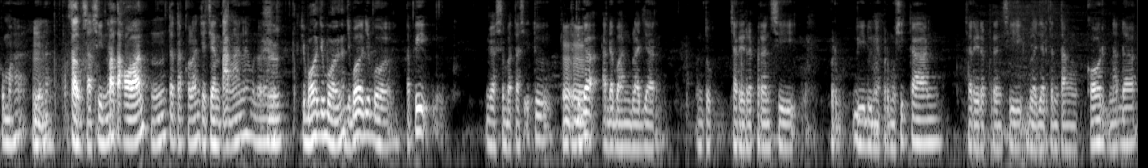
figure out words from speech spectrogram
kumaha Hmm. hmm. Ta- sensasina tatakolan hmm, tatakolan cecean tangan lah menurut Hmm. jebol jebol ya jebol jebol tapi nggak sebatas itu kita Mm-mm. juga ada bahan belajar untuk cari referensi per- di dunia permusikan cari referensi belajar tentang chord nada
